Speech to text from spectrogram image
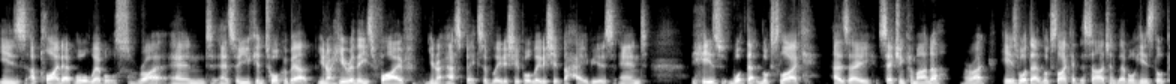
is applied at all levels right and and so you can talk about you know here are these five you know aspects of leadership or leadership behaviors and here's what that looks like as a section commander. All right. Here's what that looks like at the sergeant level. Here's look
